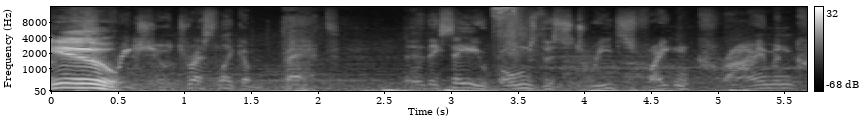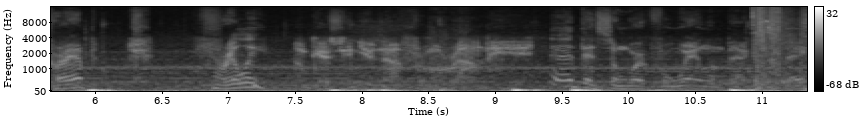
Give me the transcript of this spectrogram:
Gotham's gone crazy. Everyone's talking about You. Freak show dressed like a bat. Uh, they say he roams the streets fighting crime and crap. Really? I'm guessing you're not from around here. I did some work for Whalen back in the day.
